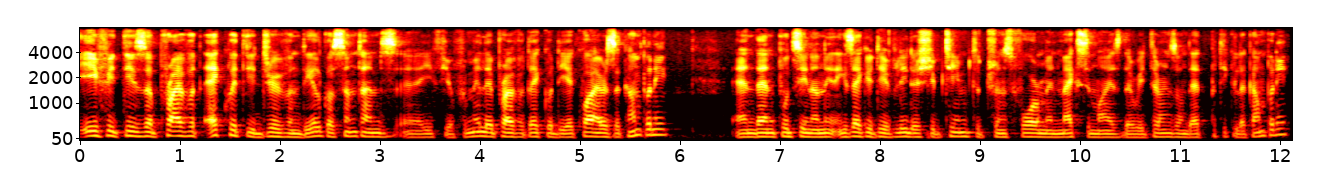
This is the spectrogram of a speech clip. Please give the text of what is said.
if it is a private equity driven deal because sometimes uh, if you're familiar private equity acquires a company and then puts in an executive leadership team to transform and maximize the returns on that particular company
